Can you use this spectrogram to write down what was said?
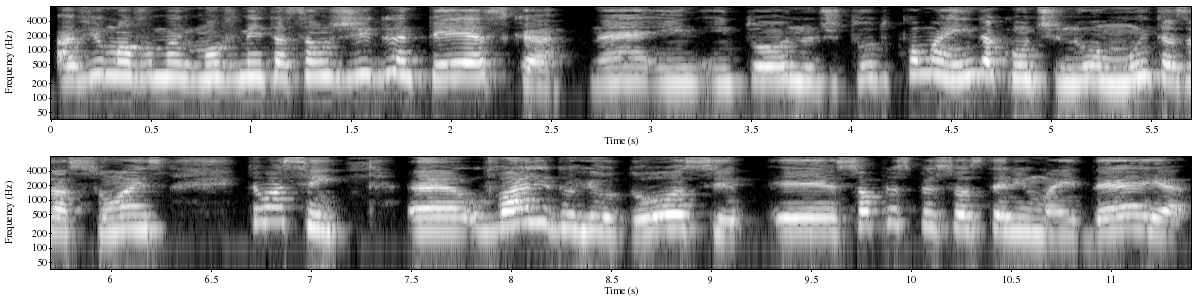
havia uma movimentação gigantesca né, em, em, torno de tudo, como ainda continuam muitas ações. Então, assim, é, o Vale do Rio Doce, é, só para as pessoas terem uma ideia,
